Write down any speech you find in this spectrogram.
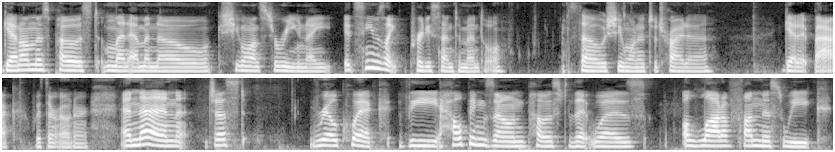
get on this post and let Emma know she wants to reunite. It seems like pretty sentimental. So she wanted to try to get it back with their owner. And then just real quick, the Helping Zone post that was a lot of fun this week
